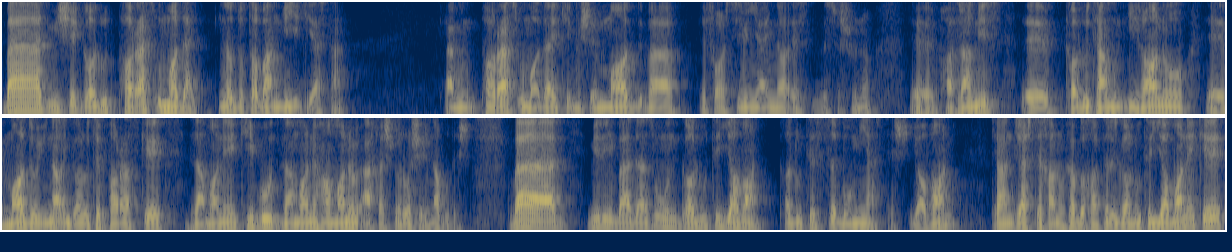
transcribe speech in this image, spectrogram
بعد میشه گالوت پارس اومادای اینا دوتا با هم یکی هستن. همین پارس اومادای که میشه ماد و به فارسی میگن اینا اسمشون خاطرم نیست. گالوت همون ایران و ماد و اینا. این گالوت پاراس که زمان کی بود؟ زمان هامان و اخشبروش اینا بودش. بعد میریم بعد از اون گالوت یاوان. گالوت سومی هستش. یاوان که جشن خانوکا به خاطر گالوت یامانه که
